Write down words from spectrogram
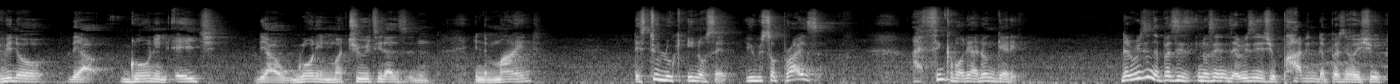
Even though they are grown in age, they are grown in maturity that's in, in the mind, they still look innocent. You'll be surprised. I think about it, I don't get it. The reason the person is innocent is the reason you should pardon the person or you should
